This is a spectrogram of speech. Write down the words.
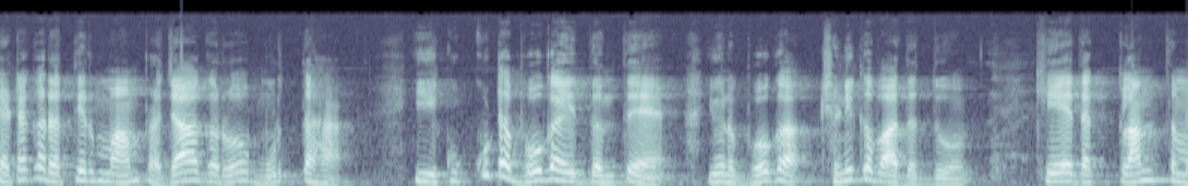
ಚಟಕ ರತಿರ್ಮಾಂ ಪ್ರಜಾಗರೋ ಮೂರ್ತಃ. ಈ ಕುಕ್ಕುಟ ಭೋಗ ಇದ್ದಂತೆ ಇವನ ಭೋಗ ಕ್ಷಣಿಕವಾದದ್ದು. ಖೇದ ಕ್ಲಾಂತಂ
